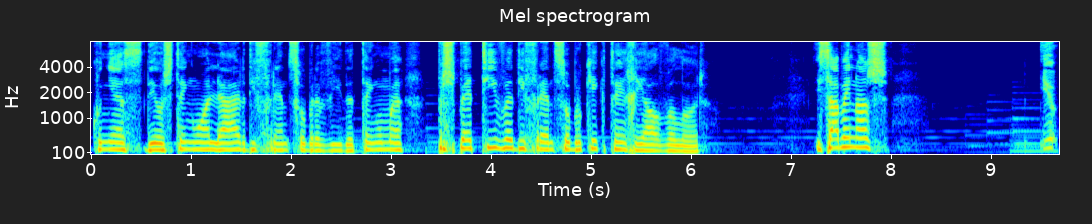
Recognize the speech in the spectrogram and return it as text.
conhece Deus, tem um olhar diferente sobre a vida, tem uma perspectiva diferente sobre o que é que tem real valor. E sabem, nós. Eu,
